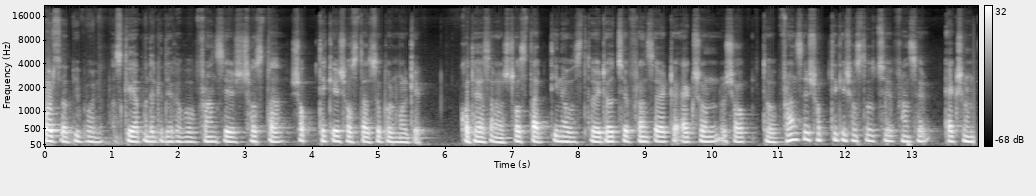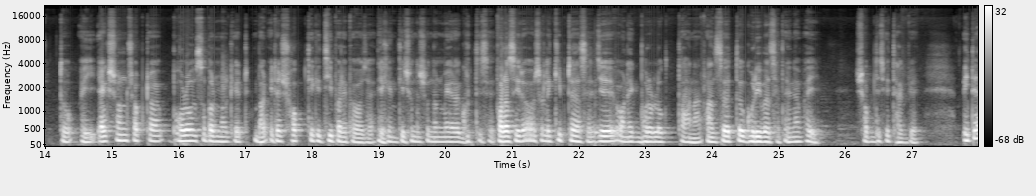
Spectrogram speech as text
হোয়াটসঅ্যাপ পিপল আজকে আপনাদেরকে দেখাবো ফ্রান্সের সস্তা সব থেকে সস্তা সুপার মার্কেট কথায় আছে না, সস্তার তিন অবস্থা। তো এটা হচ্ছে ফ্রান্সের একটা অ্যাকশন শপ। তো ফ্রান্সের সব থেকে সস্তা হচ্ছে ফ্রান্সের অ্যাকশন। তো এই অ্যাকশন শপটা বড় সুপার মার্কেট বাট এটা সব থেকে চিপারে পাওয়া যায়। দেখেন কি সুন্দর সুন্দর মেয়েরা ঘুরতেছে। ফরাসিরা আসলে কিপটা আছে যে অনেক বড় লোক তা না। ফ্রান্সের তো গরিব আছে, তাই না ভাই? সব দেশেই থাকবে। এটা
